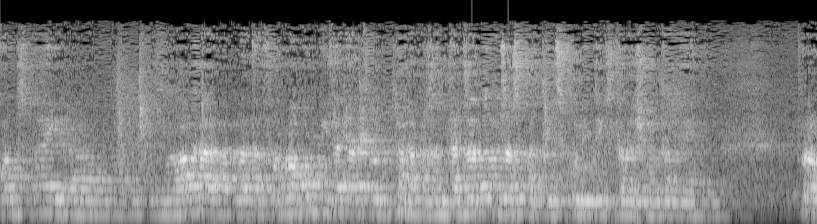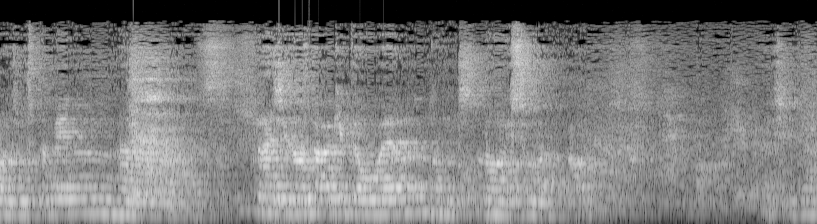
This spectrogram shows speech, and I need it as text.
consta i era confirmava que la plataforma ha convidat a tots a representants de tots els partits polítics de l'Ajuntament. Però justament els regidors de l'equip de govern doncs, no hi són. Així que...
